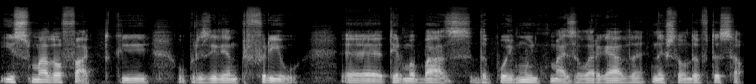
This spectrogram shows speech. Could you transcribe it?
E somado ao facto que o Presidente preferiu uh, ter uma base de apoio muito mais alargada na questão da votação.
